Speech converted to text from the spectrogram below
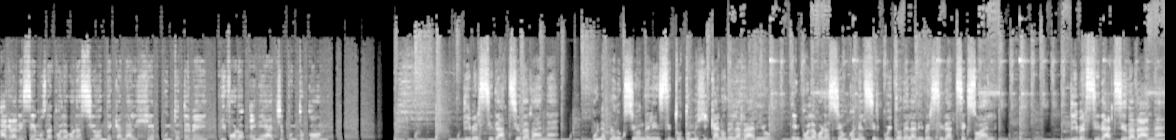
Agradecemos la colaboración de Canal G.tv y Foro NH.com. Diversidad Ciudadana, una producción del Instituto Mexicano de la Radio en colaboración con el Circuito de la Diversidad Sexual. Diversidad Ciudadana,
